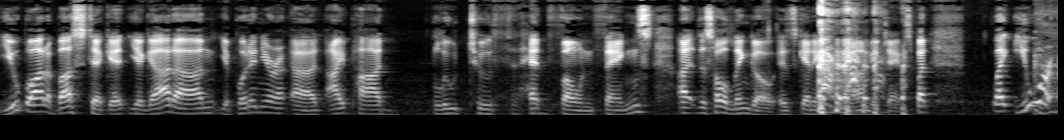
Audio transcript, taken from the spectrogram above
You bought a bus ticket, you got on, you put in your uh, iPod Bluetooth headphone things. Uh, this whole lingo is getting beyond me, James. But like you were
